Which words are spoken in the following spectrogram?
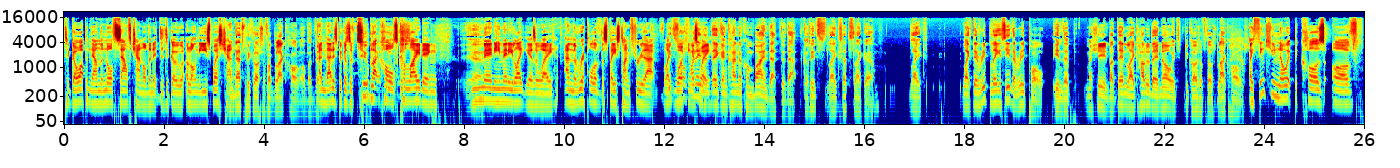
to go up and down the north south channel than it did to go along the east west channel. And that's because of a black hole over there. And that is because of two black holes colliding Yeah. many, many light years away, and the ripple of the space time through that, like it's working so its way. That they can kind of combine that to that because it's like such like a like like the rip They can see the ripple in the machine, but then like how do they know it's because of those black holes? I think you know it because of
